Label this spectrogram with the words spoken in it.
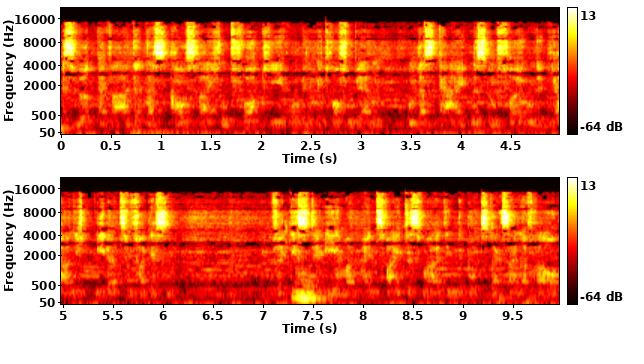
Es wird erwartet, dass ausreichend Vorkehrungen getroffen werden, um das Ereignis im folgenden Jahr nicht wieder zu vergessen. Vergisst der Ehemann ein zweites Mal den Geburtstag seiner Frau,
